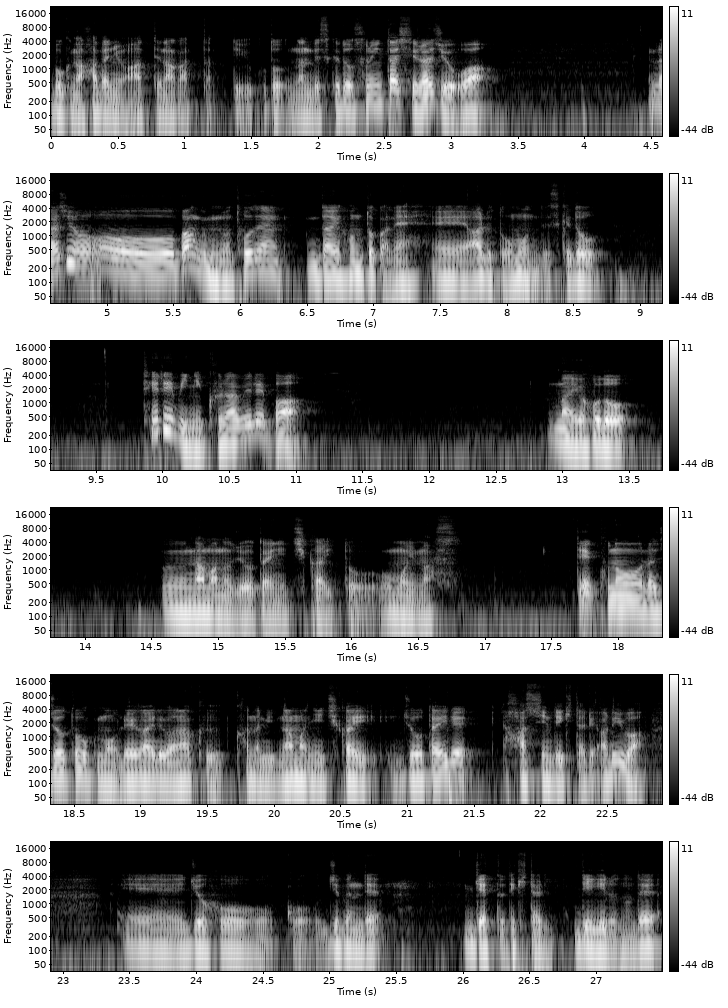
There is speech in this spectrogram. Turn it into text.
僕の肌には合ってなかったっていうことなんですけどそれに対してラジオはラジオ番組も当然台本とかね、えー、あると思うんですけどテレビに比べればまあよほど生の状態に近いと思います。でこのラジオトークも例外ではなくかなり生に近い状態で発信できたりあるいは、えー、情報をこう自分でゲットできたりできるので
